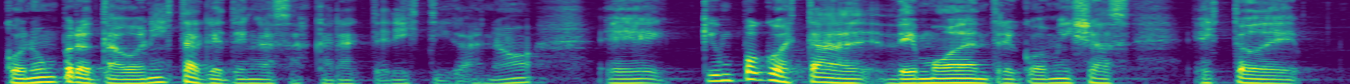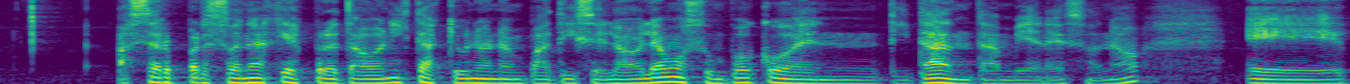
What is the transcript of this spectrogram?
con un protagonista que tenga esas características, ¿no? Eh, que un poco está de moda, entre comillas, esto de hacer personajes protagonistas que uno no empatice. Lo hablamos un poco en Titán también, eso, ¿no? Eh,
